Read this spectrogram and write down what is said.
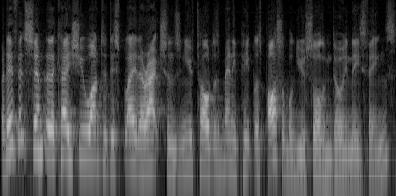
But if it's simply the case you want to display their actions and you've told as many people as possible you saw them doing these things,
